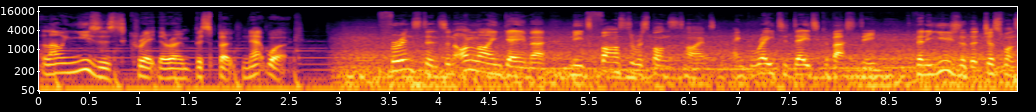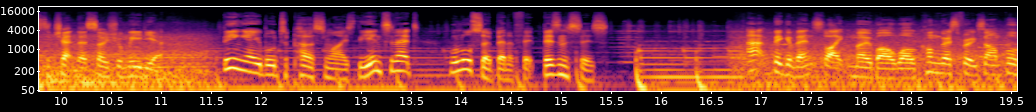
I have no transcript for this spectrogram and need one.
allowing users to create their own bespoke network. For instance, an online gamer needs faster response times and greater data capacity than a user that just wants to check their social media. Being able to personalise the internet will also benefit businesses. At big events like Mobile World Congress, for example,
